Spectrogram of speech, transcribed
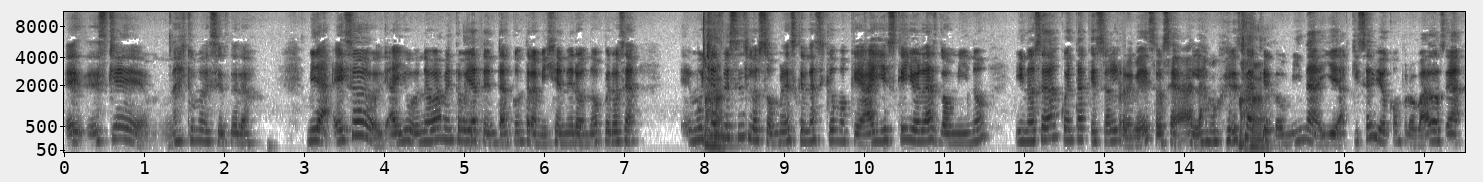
es, que, ay, ¿cómo decírtelo? Mira, eso, ahí nuevamente voy a tentar contra mi género, ¿no? Pero, o sea, eh, muchas veces los hombres creen así como que, ay, es que yo las domino y no se dan cuenta que es al revés, o sea, la mujer es la que domina y aquí se vio comprobado, o sea,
